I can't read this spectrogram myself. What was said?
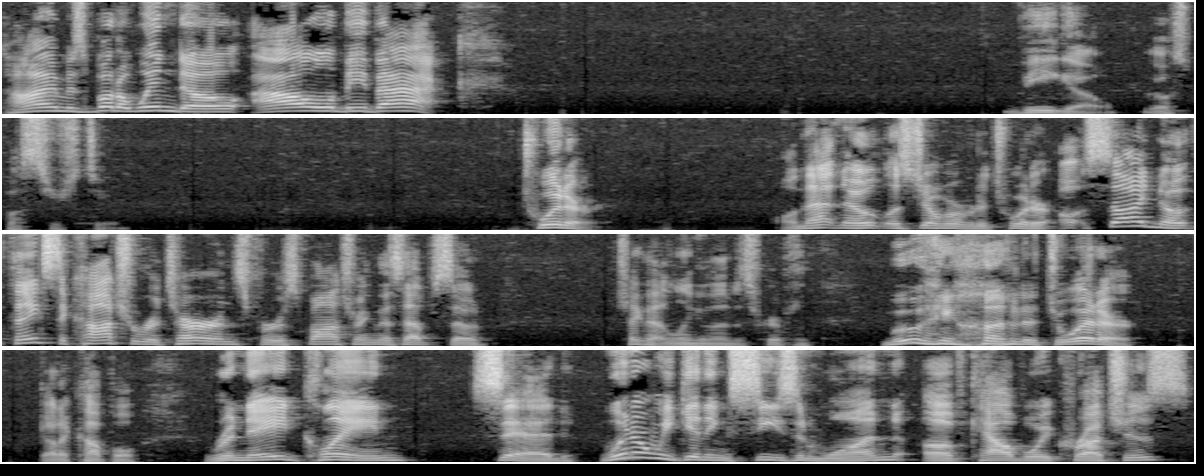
time is but a window. I'll be back. Vigo, Ghostbusters 2. Twitter. On that note, let's jump over to Twitter. Oh, side note, thanks to Contra Returns for sponsoring this episode. Check that link in the description. Moving on to Twitter. Got a couple. Renee Klein said, When are we getting season one of Cowboy Crutches?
